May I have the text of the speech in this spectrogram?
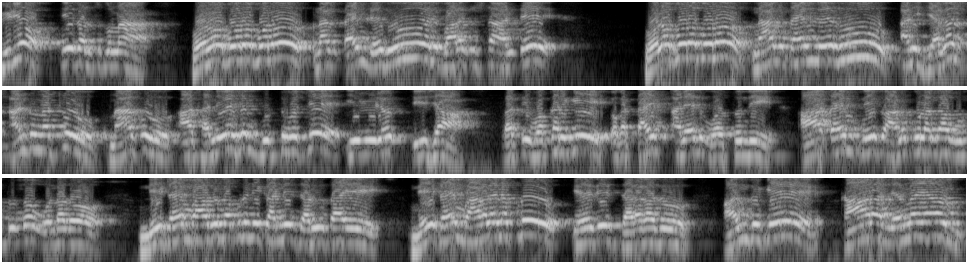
వీడియో తీయదలుచుకున్నా బోలో బోలో బోలో నాకు టైం లేదు అని బాలకృష్ణ అంటే బోలో బోలో బోలో నాకు టైం లేదు అని జగన్ అంటున్నట్లు నాకు ఆ సన్నివేశం గుర్తు వచ్చే ఈ వీడియో తీసా ప్రతి ఒక్కరికి ఒక టైం అనేది వస్తుంది. ఆ టైం నీకు అనుకూలంగా ఉంటుందో ఉండదో. నీ టైం బాగున్నప్పుడు నీకు అన్ని జరుగుతాయి. నీ టైం బాగలేనప్పుడు ఏది జరగదు. అందుకే కాల నిర్ణయం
